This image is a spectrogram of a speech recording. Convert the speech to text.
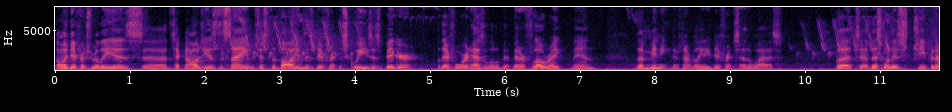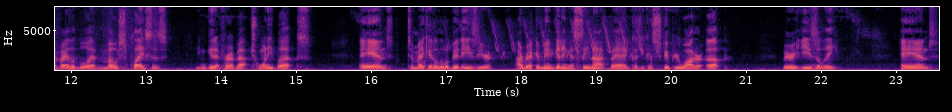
The only difference really is uh, the technology is the same, just the volume is different. The squeeze is bigger, therefore it has a little bit better flow rate than the Mini. There's not really any difference otherwise. But uh, this one is cheap and available at most places. You can get it for about 20 bucks. And to make it a little bit easier, I recommend getting a CNOC bag because you can scoop your water up very easily and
